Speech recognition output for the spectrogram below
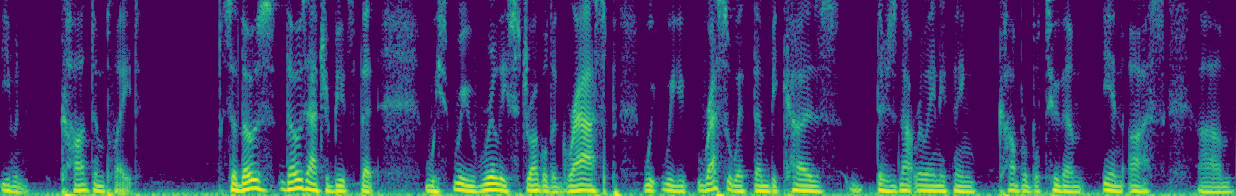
even contemplate. So those those attributes that we, we really struggle to grasp, we, we wrestle with them because there's not really anything comparable to them in us. Um,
